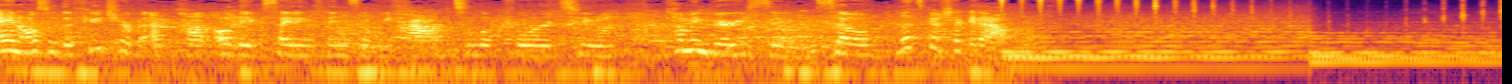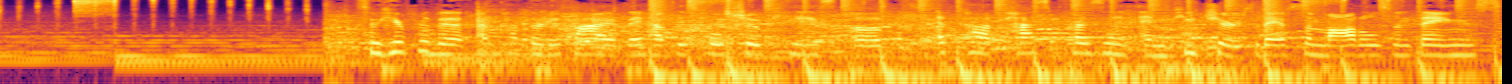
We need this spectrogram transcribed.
and also the future of Epcot, all the exciting things that we have to look forward to coming very soon. So let's go check it out. So here for the Epcot 35, they have this whole showcase of Epcot past, present, and future. So they have some models and things.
